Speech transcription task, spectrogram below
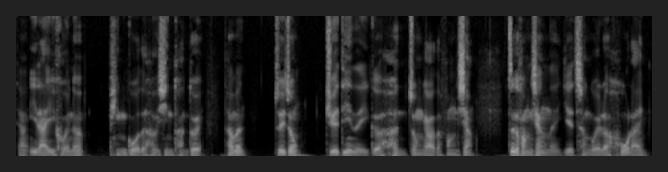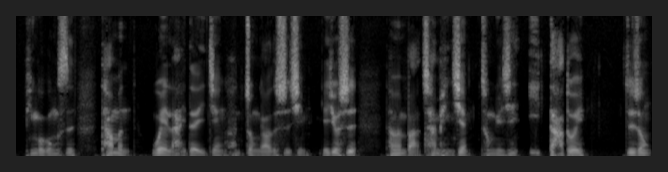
这样一来一回呢，苹果的核心团队。他们最终决定了一个很重要的方向，这个方向呢，也成为了后来苹果公司他们未来的一件很重要的事情，也就是他们把产品线从原先一大堆，最终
